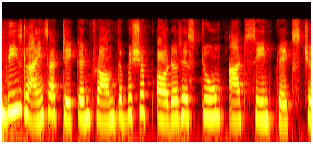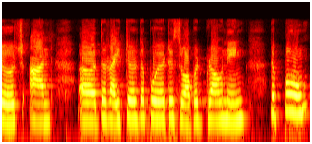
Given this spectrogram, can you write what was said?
These lines are taken from the bishop ordered his tomb at St. Paul's Church and uh, the writer, the poet is Robert Browning. The poem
